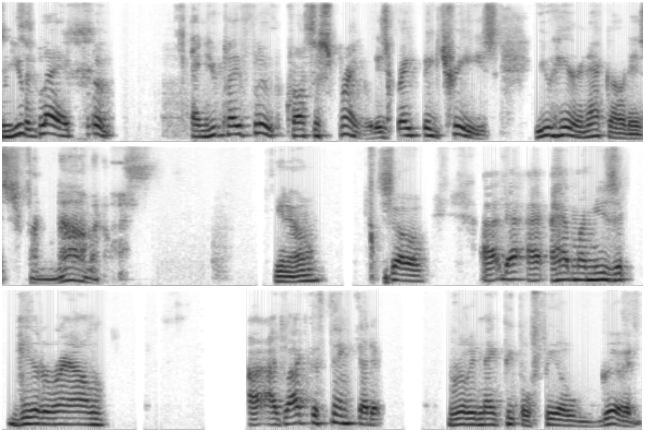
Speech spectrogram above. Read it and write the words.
When you so, play flute, and you play flute across the spring with these great big trees, you hear an echo that is phenomenal. You know, so uh, that, I, have my music geared around. I, would like to think that it really make people feel good,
